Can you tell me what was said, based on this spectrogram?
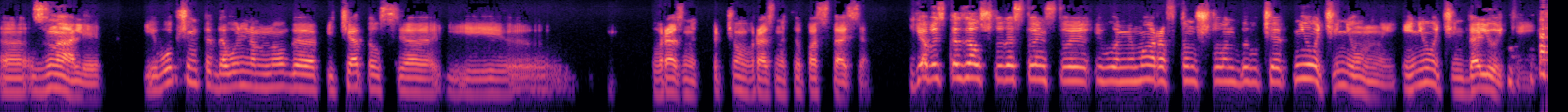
э, знали. И, в общем-то, довольно много печатался и э, в разных, причем в разных ипостасях. Я бы сказал, что достоинство его мемуара в том, что он был человек не очень умный и не очень далекий.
